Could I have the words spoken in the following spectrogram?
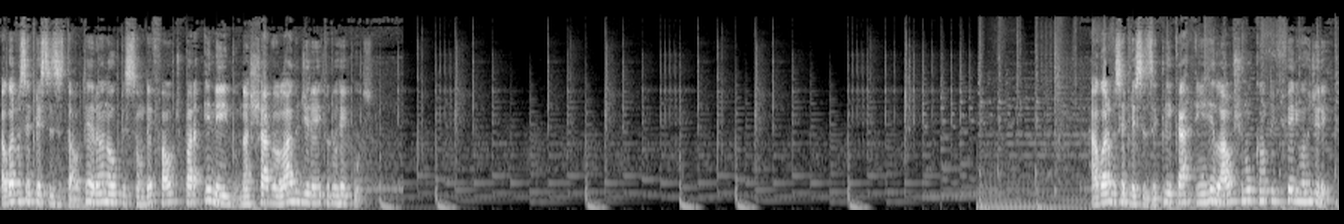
Agora você precisa estar alterando a opção Default para Enable na chave ao lado direito do recurso. Agora você precisa clicar em Relaunch no canto inferior direito.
